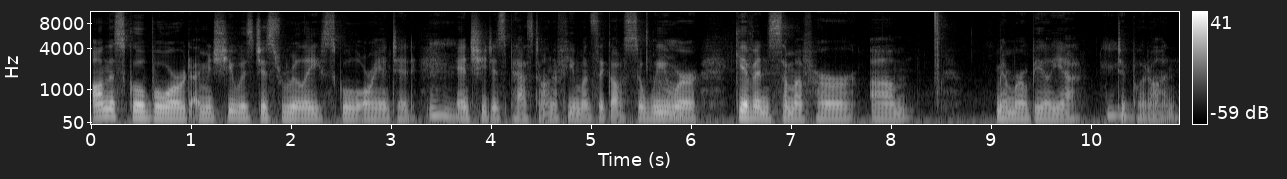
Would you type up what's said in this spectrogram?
on the school board. I mean, she was just really school oriented, and she just passed on a few months ago. So we were given some of her um, memorabilia to put on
